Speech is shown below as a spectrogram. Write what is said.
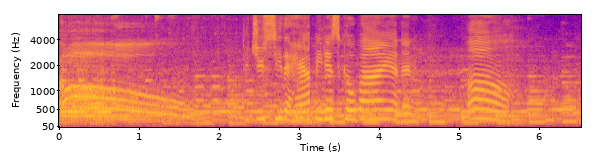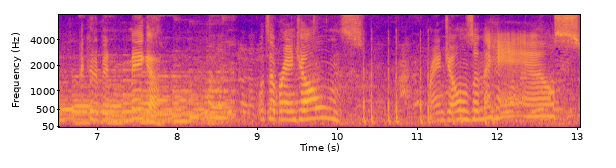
Oh! Did you see the happiness go by and then? Oh! I could have been mega. What's up, Rand Jones? Rand Jones in the house.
